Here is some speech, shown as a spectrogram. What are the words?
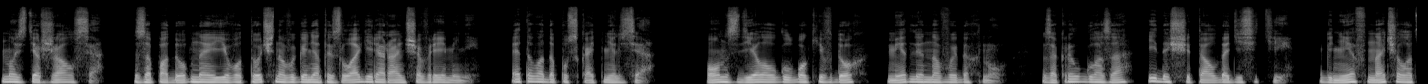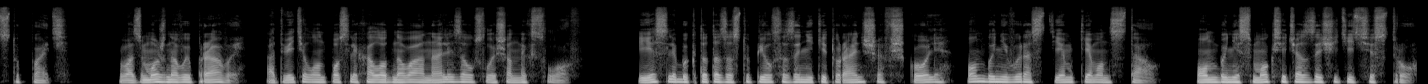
но сдержался. За подобное его точно выгонят из лагеря раньше времени. Этого допускать нельзя. Он сделал глубокий вдох, медленно выдохнул, закрыл глаза и досчитал до десяти. Гнев начал отступать. «Возможно, вы правы», — ответил он после холодного анализа услышанных слов. Если бы кто-то заступился за Никиту раньше, в школе, он бы не вырос тем, кем он стал. Он бы не смог сейчас защитить сестру.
